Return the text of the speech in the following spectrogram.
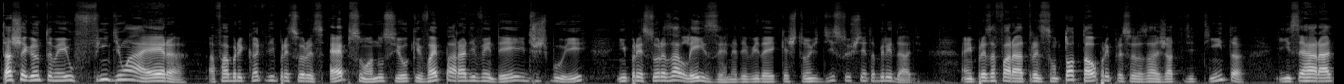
Tá chegando também o fim de uma era. A fabricante de impressoras Epson anunciou que vai parar de vender e distribuir impressoras a laser, né, devido a questões de sustentabilidade. A empresa fará a transição total para impressoras a jato de tinta e encerrará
